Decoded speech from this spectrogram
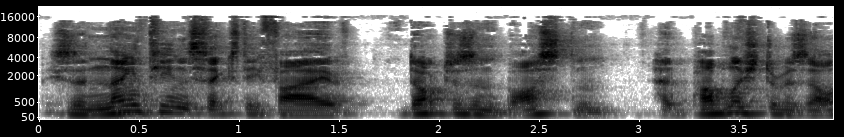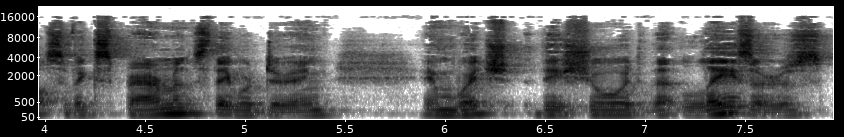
because in 1965, doctors in Boston had published the results of experiments they were doing in which they showed that lasers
